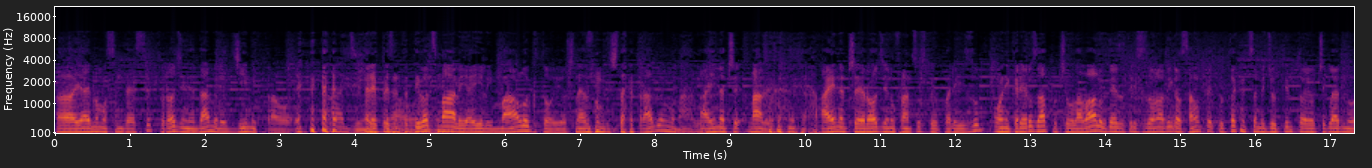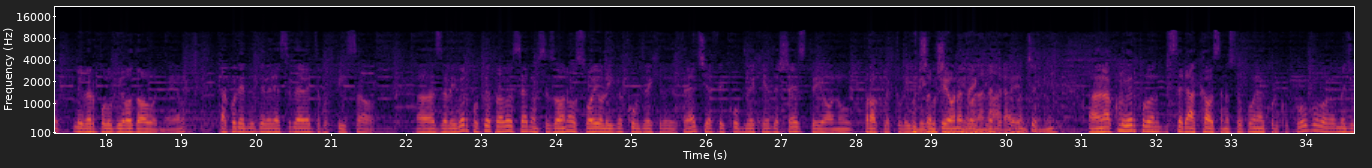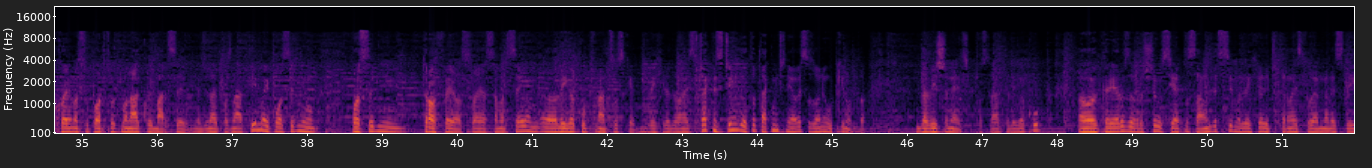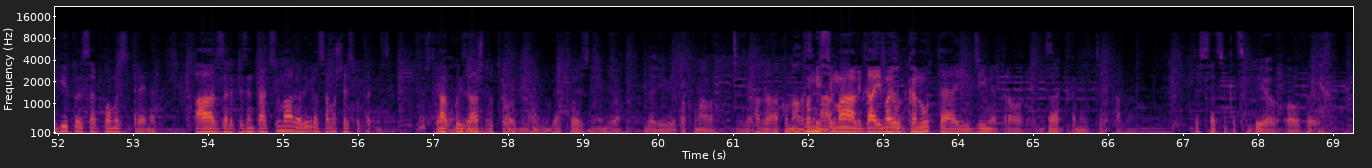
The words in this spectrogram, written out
Uh, ja imam 80, rođen je Damire Jimmy Traore. A, Reprezentativac Traore. Malija ili Malog, to još ne znam šta je pravilno. Mali. A inače, Mali. a inače je rođen u Francuskoj u Parizu. On je karijeru započeo u Lavalu gde je za tri sezona odigrao samo pet utakmica, međutim to je očigledno Liverpoolu bilo dovoljno, jel? Tako da je 99. potpisao za Liverpool. Tu je proveo sedam sezona, osvojio Liga Kup 2003, FA Kup 2006 i onu prokletu Ligu, Ligu šampiona, šampiona, 2005. naravno, Jimmy. A, nakon Liverpoola se rakao se nastupao u nekoliko klubova, među kojima su Portsmouth, Monaco i Marseille među najpoznatijima i poslednju, poslednji trofej osvaja sa Marseillom, e, Liga Kup Francuske 2012. Čak mi se čini da je to takmičenje ove sezone ukinuto da više neće postojati Liga Kup. Karijeru završio u Seattle Soundersima 2014. u MLS ligi i tu je sad pomoćni trener. A za reprezentaciju Male odigrao samo šest utakmica. Kako i zašto to? znam. Da, to je zanimljivo. Da je igra tako malo. Za, Pa da, Tako malo pa mislim mali. mali, da, imaju Kanuta i Jimmy Traore. Mislim. Da, kanute. Pa da. To se sećam kad sam bio, ovaj,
